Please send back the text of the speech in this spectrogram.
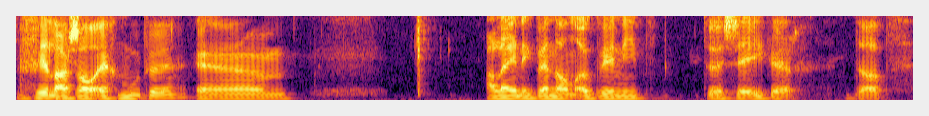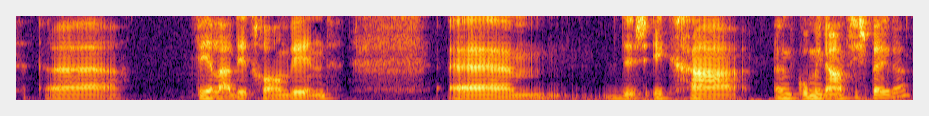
Villa zal echt moeten. Ehm, alleen ik ben dan ook weer niet te zeker dat eh, Villa dit gewoon wint. Ehm, dus ik ga een combinatie spelen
